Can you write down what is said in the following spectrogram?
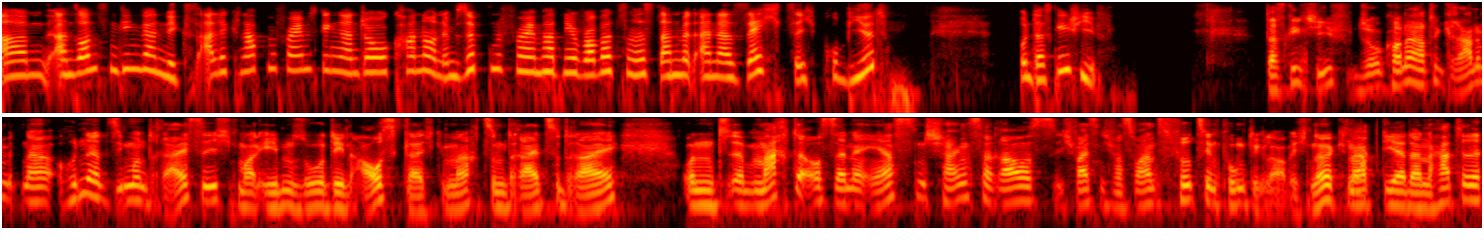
Ähm, ansonsten ging da nichts. Alle knappen Frames gingen an Joe O'Connor und im siebten Frame hat Neil Robertson es dann mit einer 60 probiert und das ging schief. Das ging schief. Joe Connor hatte gerade mit einer 137 mal eben so den Ausgleich gemacht zum 3 zu 3 und äh, machte aus seiner ersten Chance heraus, ich weiß nicht, was waren es, 14 Punkte, glaube ich, ne? knapp, die er dann hatte.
